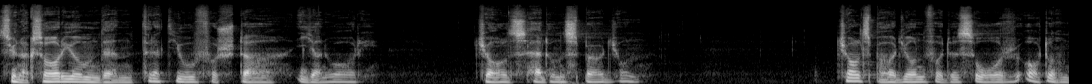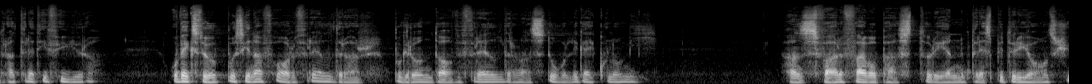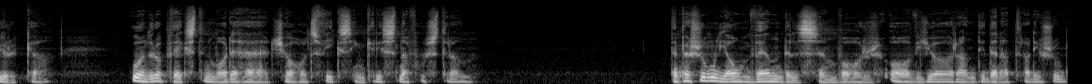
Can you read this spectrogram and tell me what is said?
Synaxarium den 31 januari. Charles Haddon Spurgeon. Charles Spurgeon föddes år 1834 och växte upp hos sina farföräldrar på grund av föräldrarnas dåliga ekonomi. Hans farfar var pastor i en presbyteriansk kyrka och under uppväxten var det här Charles fick sin kristna fostran. Den personliga omvändelsen var avgörande i denna tradition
